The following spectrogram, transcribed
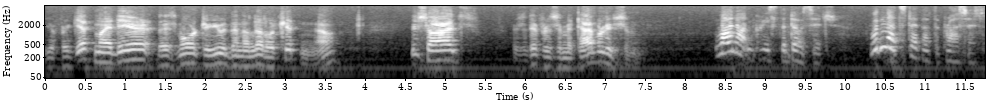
You forget, my dear, there's more to you than a little kitten, no? Besides, there's a difference in metabolism. Why not increase the dosage? Wouldn't that step up the process?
